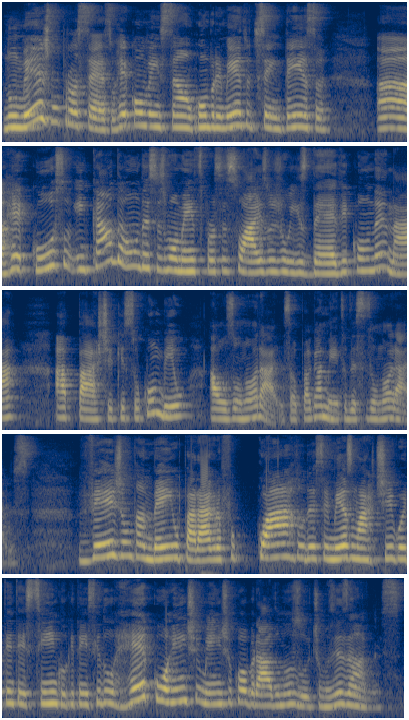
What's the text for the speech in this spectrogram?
no mesmo processo reconvenção, cumprimento de sentença, uh, recurso, em cada um desses momentos processuais o juiz deve condenar a parte que sucumbiu aos honorários, ao pagamento desses honorários. Vejam também o parágrafo 4 desse mesmo artigo 85, que tem sido recorrentemente cobrado nos últimos exames.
